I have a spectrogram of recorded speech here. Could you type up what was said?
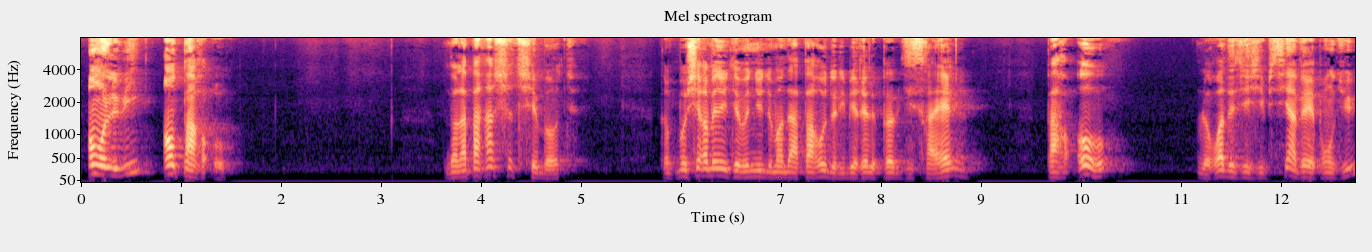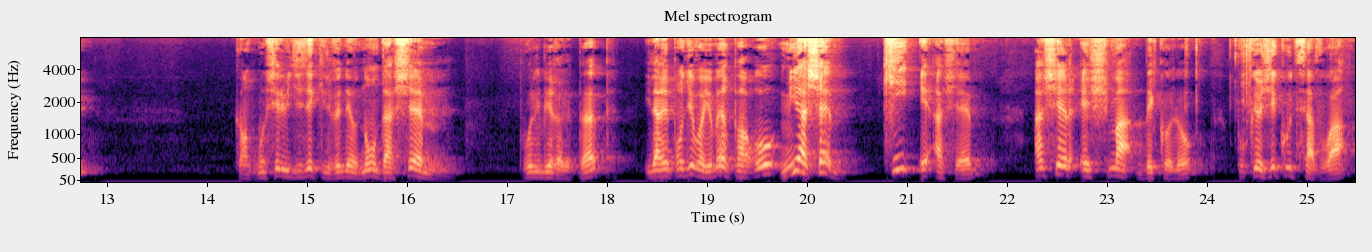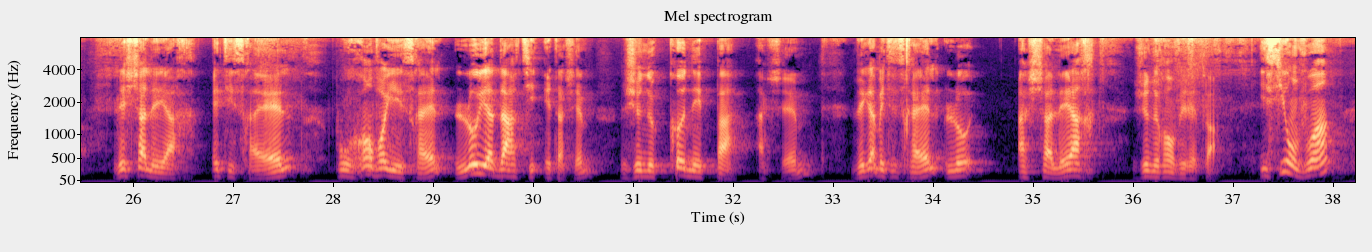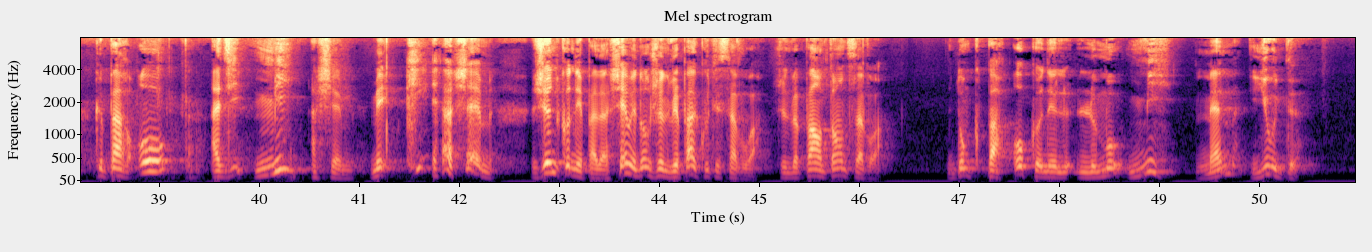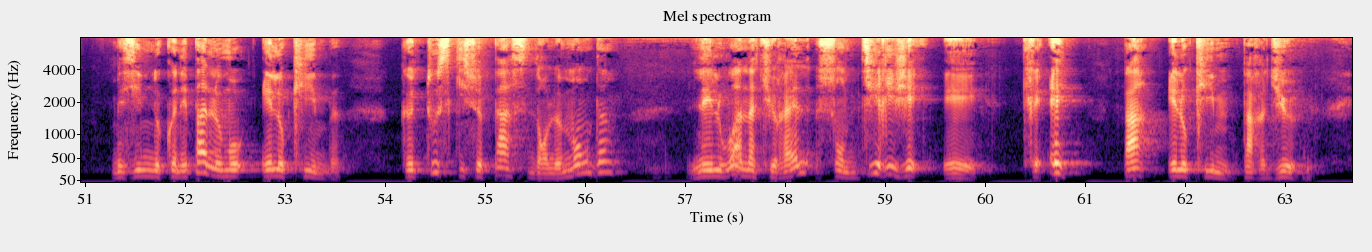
en lui, en paro. Dans la parashat Shemot, quand Moshe Rabbeinu était venu demander à Paro de libérer le peuple d'Israël, Paro, le roi des Égyptiens, avait répondu, quand Moshe lui disait qu'il venait au nom d'Hachem pour libérer le peuple, il a répondu, voyons Paro, mi Hachem. Qui est Hachem? Asher Eshma Bekolo, pour que j'écoute sa voix, les et Israël, pour renvoyer Israël, lo yadarti et Hachem, je ne connais pas Hachem, Vegam et Israël, lo achaleach, je ne renverrai pas. Ici, on voit que par O a dit mi Hachem. Mais qui est Hachem? Je ne connais pas d'Hachem et donc je ne vais pas écouter sa voix. Je ne vais pas entendre sa voix. Donc par O connaît le, mot mi, même Yud. Mais il ne connaît pas le mot Elohim, que tout ce qui se passe dans le monde, les lois naturelles sont dirigées et créées par Elohim, par Dieu.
